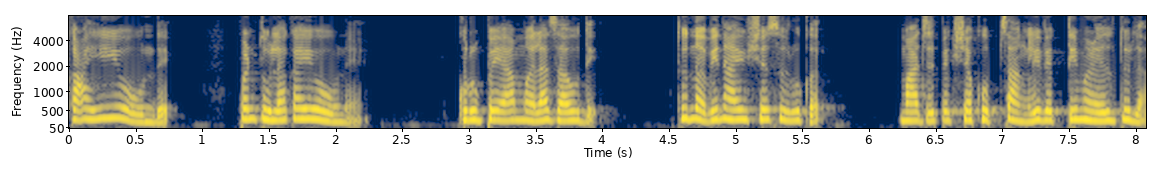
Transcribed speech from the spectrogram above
काहीही होऊ दे. पण तुला काही होऊ नये. कृपया मला जाऊ दे. तू नवीन आयुष्य सुरू कर. माझ्यापेक्षा खूप चांगली व्यक्ती मिळेल तुला.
